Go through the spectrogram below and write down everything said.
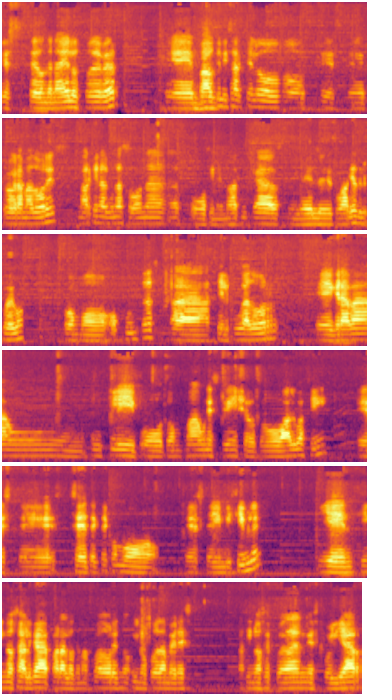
este, donde nadie los puede ver. Eh, va a utilizar que los este, programadores marquen algunas zonas o cinemáticas, niveles o áreas del juego como ocultas para que el jugador eh, graba un, clip o toma un screenshot o algo así, este, se detecte como este, invisible y, en, y no salga para los demás jugadores y no puedan ver esto. Así no se puedan spoilear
